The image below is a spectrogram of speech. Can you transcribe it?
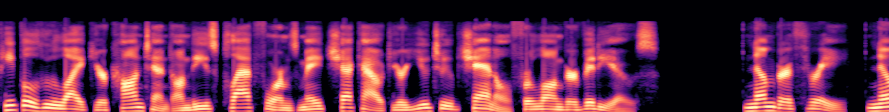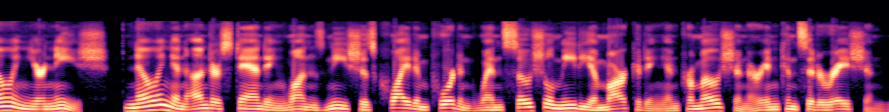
people who like your content on these platforms may check out your YouTube channel for longer videos. Number 3. Knowing your niche. Knowing and understanding one's niche is quite important when social media marketing and promotion are in consideration.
